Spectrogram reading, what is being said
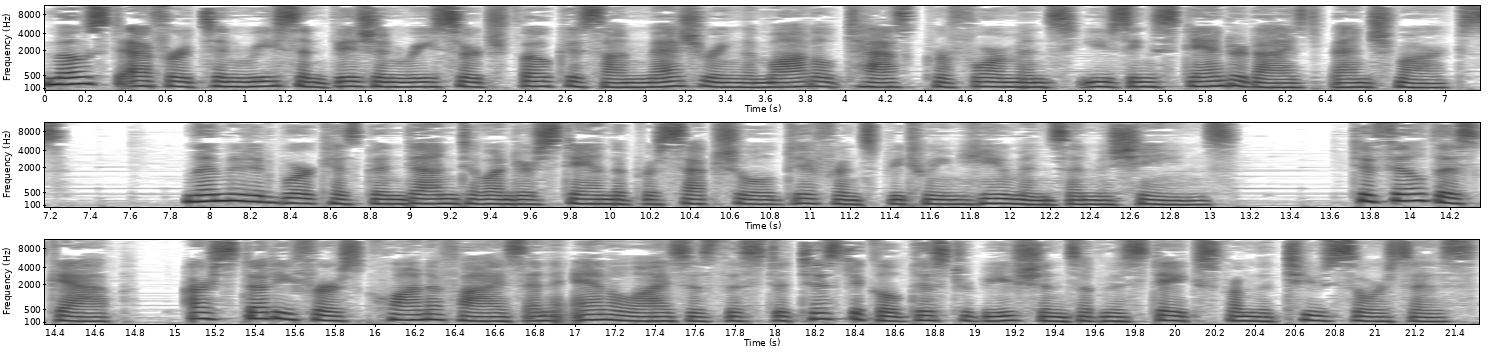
Most efforts in recent vision research focus on measuring the model task performance using standardized benchmarks. Limited work has been done to understand the perceptual difference between humans and machines. To fill this gap, our study first quantifies and analyzes the statistical distributions of mistakes from the two sources.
